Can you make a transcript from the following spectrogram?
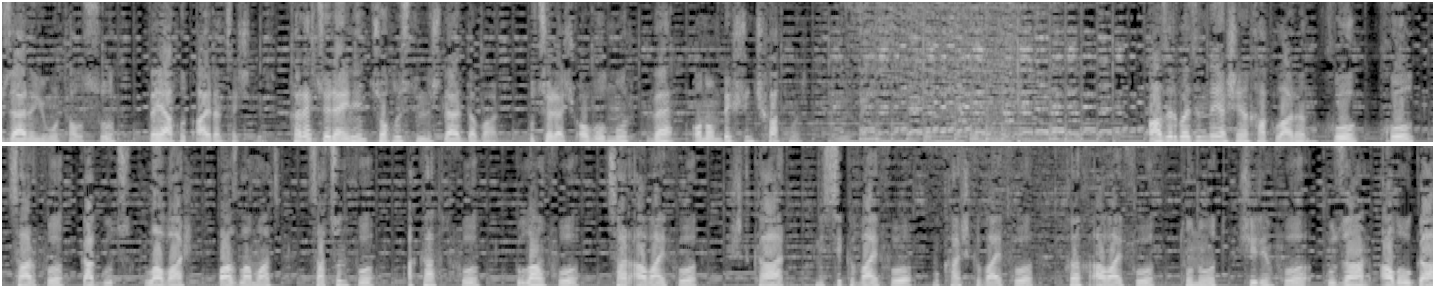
üzərinə yumurtalı su və yaxud ayran çəkilir. Xərək çörəyinin çoxlu üstünlükləri də var. Bu çörək ovulmur və 10-15 gün kifatmır. Azərbaycanda yaşayan xalqların xu, xul, sarfu, qaqquç, lavaş, bazlamac, saçunfu, akaftu, qulanfu, çar avayfu, ştkar, nisikvayfu, mukaşkvayfu, xıx avayfu, tunut, şirinfu, quzan, aluqa,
